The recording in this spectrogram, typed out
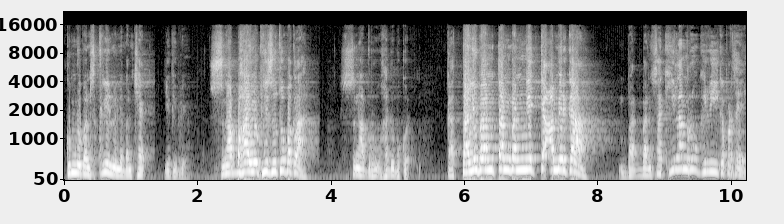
Kumnu ban screen lani ban check. Ya kipriyo. Sengap bahayo pisu tu bakla. Sengap ru hadu bukut. Ka Taliban tang ban ngit ka Amerika. Bat ban sakilang ru kiri ka pertai.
